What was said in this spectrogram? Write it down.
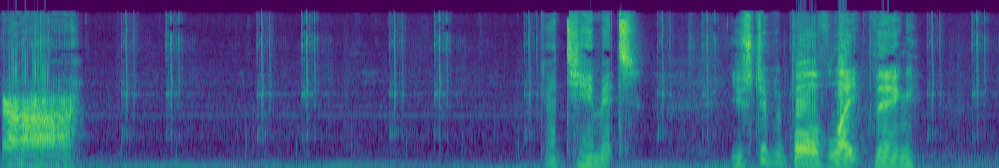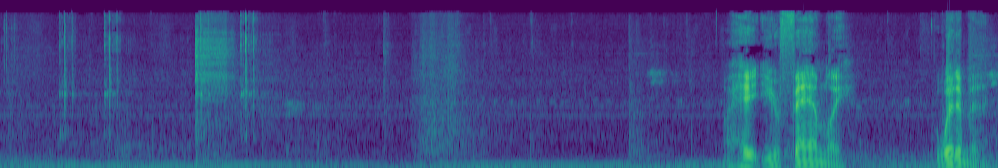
Ah. God damn it. You stupid ball of light thing. I hate your family. Wait a minute.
